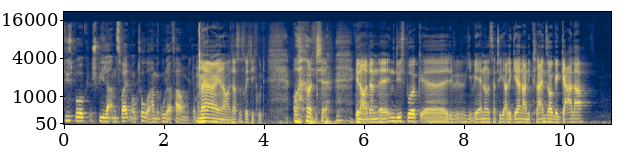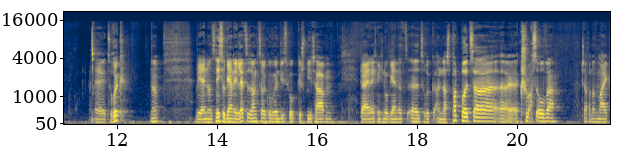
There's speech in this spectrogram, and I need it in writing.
Duisburg-Spiele am 2. Oktober haben wir gute Erfahrungen mitgemacht. Ja, genau, das ist richtig gut. Und äh, genau, dann äh, in Duisburg, äh, wir erinnern uns natürlich alle gerne an die Kleinsorge-Gala äh, zurück. Ne? Wir erinnern uns nicht so gerne die letzte Saison zurück, wo wir in Duisburg gespielt haben. Da erinnere ich mich nur gerne äh, zurück an das Pottbolzer äh, Crossover. Stefan und Mike.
